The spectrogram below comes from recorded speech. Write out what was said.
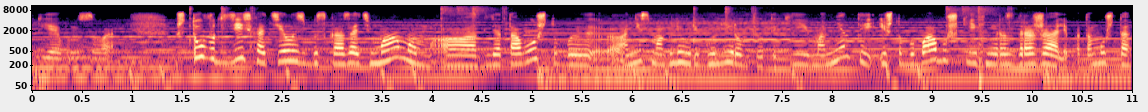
вот я его называю. Что вот здесь хотелось бы сказать мамам а, для того, чтобы они смогли урегулировать вот такие моменты и чтобы бабушки их не раздражали, потому что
